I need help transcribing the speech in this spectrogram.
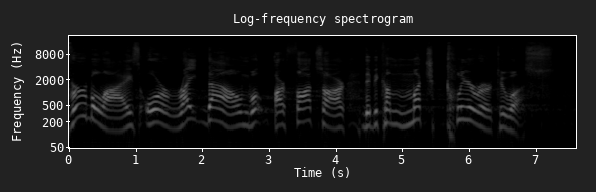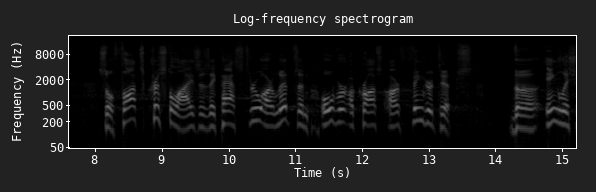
verbalize or write down what our thoughts are, they become much clearer to us. So thoughts crystallize as they pass through our lips and over across our fingertips. The English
